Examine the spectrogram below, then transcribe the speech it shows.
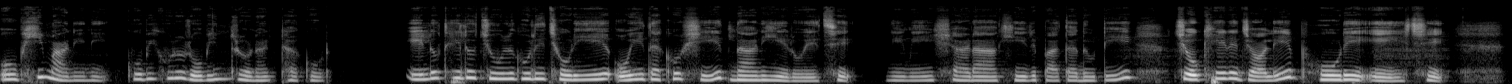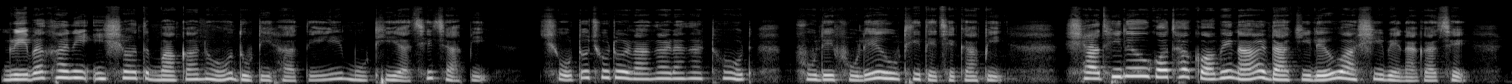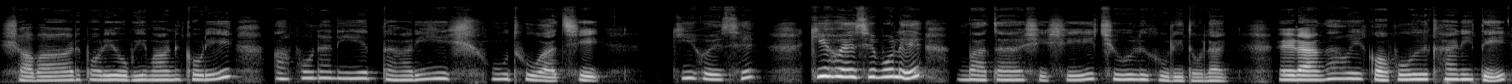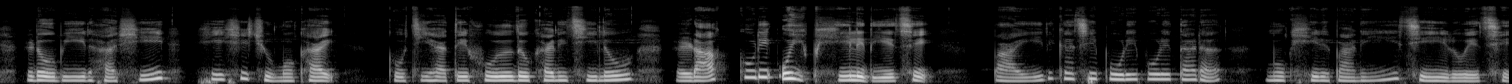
অভিমানিনী কবিগুরু রবীন্দ্রনাথ ঠাকুর। এলো থেলো চুলগুলি ছড়িয়ে ওই দেখো সে দাঁড়িয়ে রয়েছে। নেমে সারা আখির পাতা দুটি চোখের জলে ভরে এসে গ্রীবাখানে ঈষৎ বাঁকানো দুটি হাতে মুঠি আছে চাপি। ছোট ছোট রাঙা রাঙা ঠোঁট ফুলে ফুলে উঠিতেছে কাঁপি। সাধিলেও কথা কবে না, ডাকিলেও আসিবে না কাছে। সবার পরে অভিমান করে আপনা নিয়ে দাঁড়িয়ে শুধু আছে। কি হয়েছে? কি হয়েছে বলে বাতাস এসে চুলগুলি তোলায় রাঙা ওই কপলখানিতে রবির হাসি হেসে চুমো খায়। কচি হাতে ফুল দোকানি ছিল, রাগ করে ওই ফেলে দিয়েছে। পায়ের কাছে পড়ে পড়ে তারা মুখের পানে চেয়ে রয়েছে।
